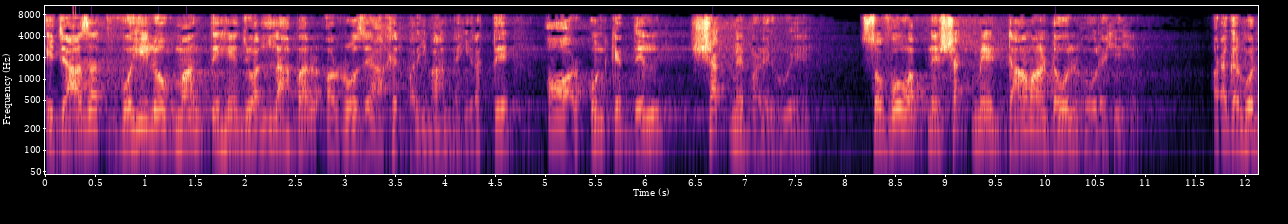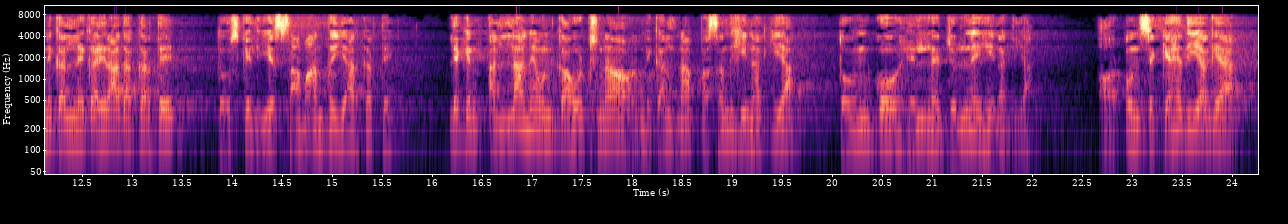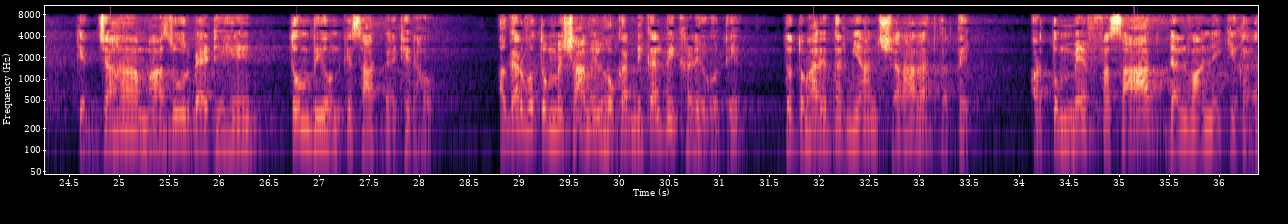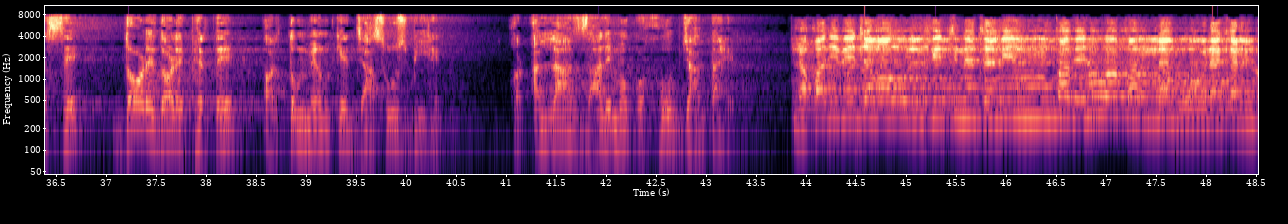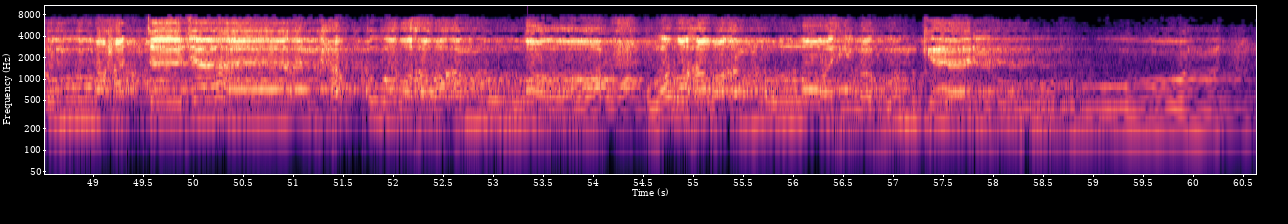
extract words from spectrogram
इजाजत वही लोग मांगते हैं जो अल्लाह पर और रोज आखिर पर ईमान नहीं रखते और उनके दिल शक में पड़े हुए हैं। सो वो अपने शक में डावा डोल हो रही हैं। और अगर वो निकलने का इरादा करते तो उसके लिए सामान तैयार करते। लेकिन अल्लाह ने उनका उठना और निकलना पसंद ही ना किया तो उनको हिलने जुलने ही ना दिया। और उनसे कह दिया गया कि जहाँ माजूर बैठे हैं, तुम भी उनके साथ बैठे रहो। अगर वो तुम में शामिल होकर निकल भी खड़े होते तो तुम्हारे दरमियान शरारत करते। और तुम में फसाद डलवाने की गरज से दौड़े दौड़े फिरते और तुम में उनके जासूस भी हैं और अल्लाह जालिमों को खूब जानता है लक़द इब्तगौल फितनत मिन क़ब्ल वक़ल्लबू लकल उमूर हत्ता जाअल हक़ वज़हर अम्रुल्लाह वज़हर अम्रुल्लाह वहुम कारिहून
